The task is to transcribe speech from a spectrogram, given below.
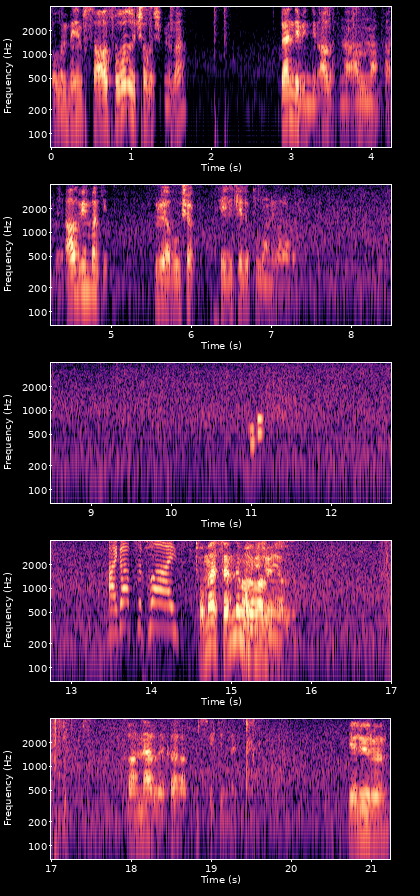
Oğlum benim sağa sola da çalışmıyor lan. Ben de bindim. Al lan al lan pandayı. Al bin bakayım. Buraya bu uşak tehlikeli kullanıyor arabayı. I got supplies. Tomel sen de mi Para var oynayacaksın mı? yavrum? Kar nerede kar? 68 metre. Geliyorum.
